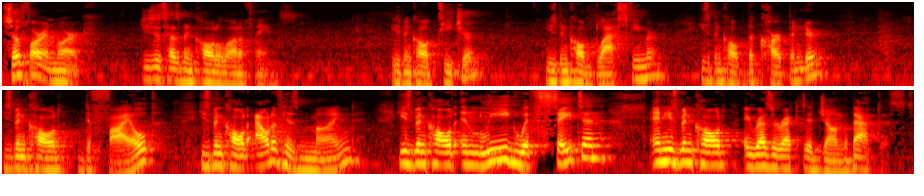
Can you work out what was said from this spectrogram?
So far in Mark, Jesus has been called a lot of things. He's been called teacher. He's been called blasphemer. He's been called the carpenter. He's been called defiled. He's been called out of his mind. He's been called in league with Satan. And he's been called a resurrected John the Baptist.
